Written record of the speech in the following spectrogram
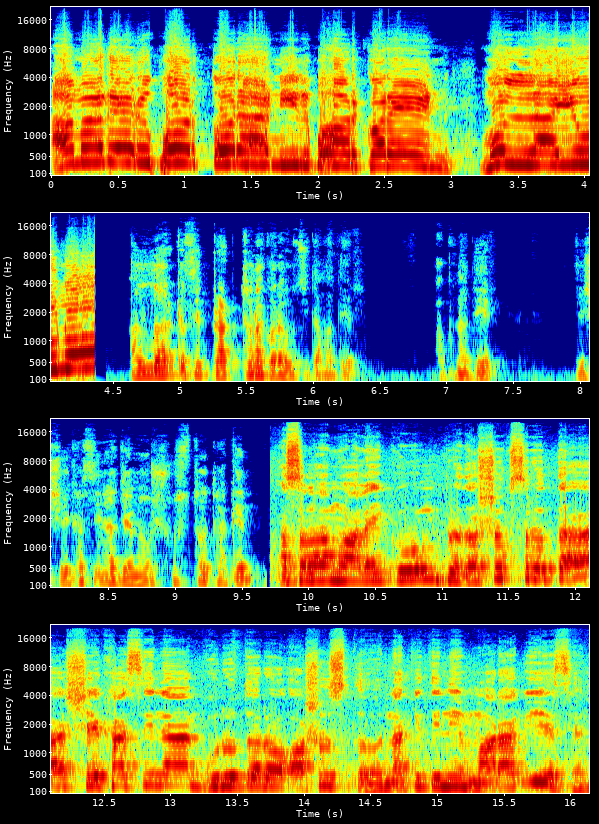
আমাদের উপর তোরা নির্ভর করেন মোল্লা ইউনু আল্লাহর কাছে প্রার্থনা করা উচিত আমাদের। আপনাদের যে শেখ হাসিনা যেন সুস্থ থাকেন। আসসালামু আলাইকুম প্রিয় দর্শক শ্রোতা শেখ হাসিনা গুরুতর অসুস্থ নাকি তিনি মারা গিয়েছেন?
